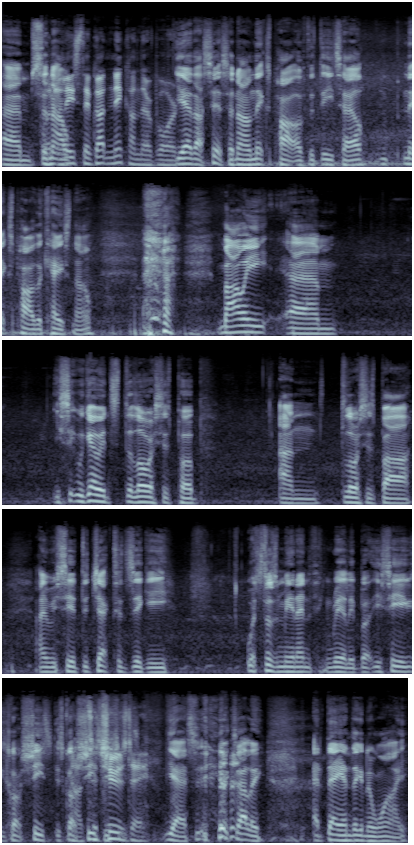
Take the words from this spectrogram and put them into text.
Um, so now at least they've got Nick on their board. yeah, that's it. So now Nick's part of the detail. Nick's part of the case now. Maui, um, you see, we go into Dolores's pub and Dolores's bar, and we see a dejected Ziggy, which doesn't mean anything really. But you see, he's got sheets. He's got No, it's a sheets. Tuesday. Yes, exactly. a day ending in a Y,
